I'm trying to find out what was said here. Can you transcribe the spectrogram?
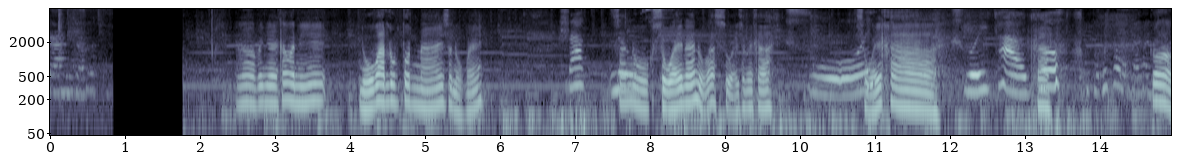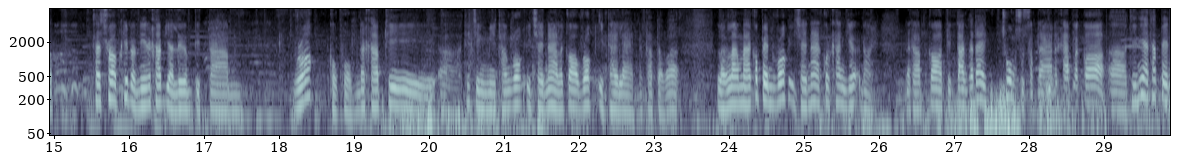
การครับเออเป็นไงครับวันนี้หนูวาดรูปต้นไม้สนุกไหมสักสนุกสวยนะหนูว่าสวยใช่ไหมคะสวยสวยค่ะ สวยค่ะค่ะก็ถ้าชอบคลิปแบบนี้นะครับ อย่าลืมติดตาม vlog ของผมนะครับที่ที่จริงมีทั้ง vlog in China แล้วก็ vlog in Thailand นะครับแต่ว่าหลังๆมาก็เป็น vlog in China ค่อนข้างเยอะหน่อย นะครับก็ติดตามก็ได้ช่วงสุดสัปดาห์นะครับ แล้วก็ทีนี้ถ้าเป็น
